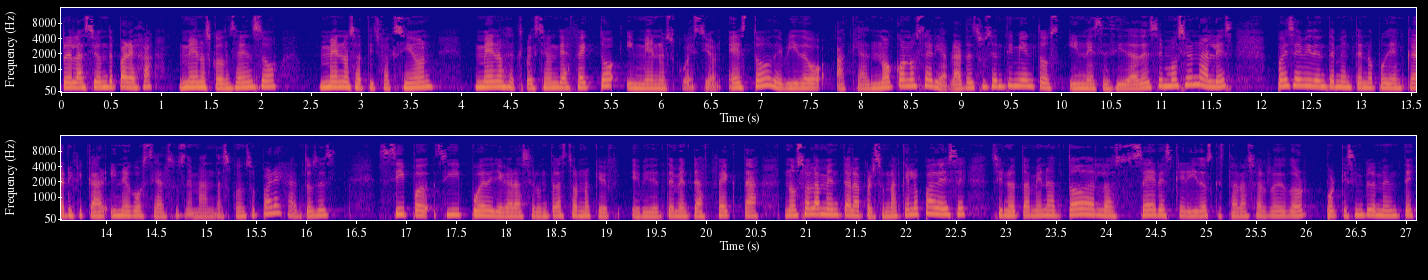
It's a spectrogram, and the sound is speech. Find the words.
relación de pareja menos consenso, menos satisfacción, menos expresión de afecto y menos cohesión. Esto debido a que al no conocer y hablar de sus sentimientos y necesidades emocionales, pues evidentemente no podían clarificar y negociar sus demandas con su pareja. Entonces, sí, sí puede llegar a ser un trastorno que evidentemente afecta no solamente a la persona que lo padece, sino también a todos los seres queridos que están a su alrededor, porque simplemente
